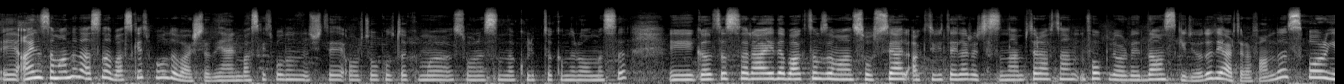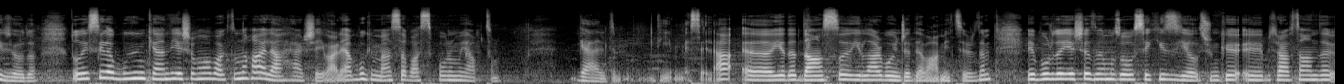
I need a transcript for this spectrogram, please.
E, aynı zamanda da aslında basketbol da başladı. Yani basketbolun işte ortaokul takımı sonrasında kulüp takımları olması. E, Galatasaray'da baktığım zaman sosyal aktiviteler açısından bir taraftan folklor ve dans gidiyordu. Diğer taraftan da spor gidiyordu. Dolayısıyla bugün kendi yaşamıma baktığımda hala her şey var. Yani bugün ben sabah sporumu yaptım geldim diyeyim mesela. Ee, ya da dansı yıllar boyunca devam ettirdim. Ve burada yaşadığımız o 8 yıl çünkü e, bir taraftan da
